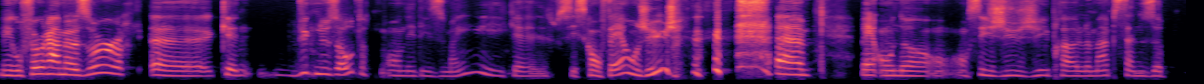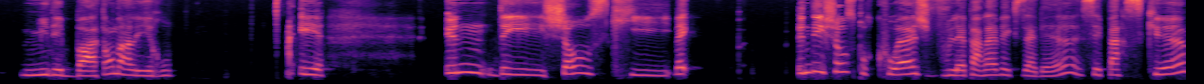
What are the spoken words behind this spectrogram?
Mais au fur et à mesure euh, que, vu que nous autres, on est des humains et que c'est ce qu'on fait, on juge, euh, ben on, a, on, s'est jugé probablement, puis ça nous a mis des bâtons dans les roues. Et une des choses qui. Ben, une des choses pourquoi je voulais parler avec Isabelle, c'est parce que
